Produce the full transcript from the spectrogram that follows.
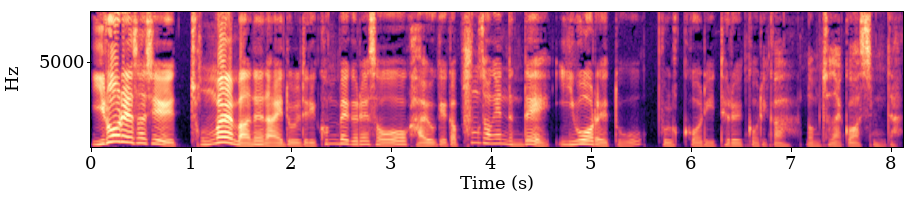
1월에 사실 정말 많은 아이돌들이 컴백을 해서 가요계가 풍성했는데 2월에도 볼거리, 들을거리가 넘쳐날 것 같습니다.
